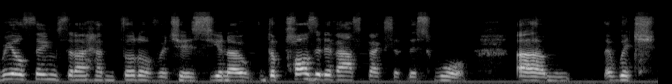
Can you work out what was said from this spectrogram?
real things that I hadn't thought of, which is you know the positive aspects of this war, um, which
